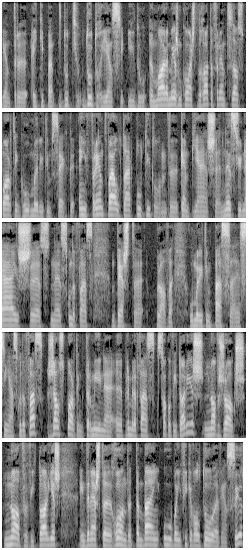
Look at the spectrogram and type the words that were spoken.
entre a equipa do, do Torriense e do Amora. Mesmo com esta derrota frente ao Sporting, o Marítimo segue em frente, vai lutar pelo título de campeãs nacionais eh, na segunda fase desta prova. O Marítimo passa assim à segunda fase. Já o Sporting termina a primeira fase só com vitórias. Nove jogos, nove vitórias. Ainda nesta ronda também o Benfica voltou a vencer.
